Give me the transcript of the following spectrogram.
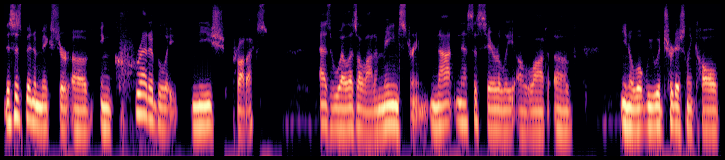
This has been a mixture of incredibly niche products as well as a lot of mainstream, not necessarily a lot of, you know, what we would traditionally call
